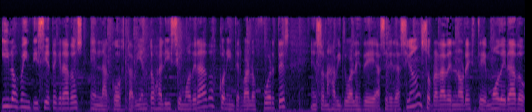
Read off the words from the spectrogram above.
y los 27 grados en la costa. Vientos alisio moderados con intervalos fuertes en zonas habituales de aceleración. Soplará del noreste moderado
